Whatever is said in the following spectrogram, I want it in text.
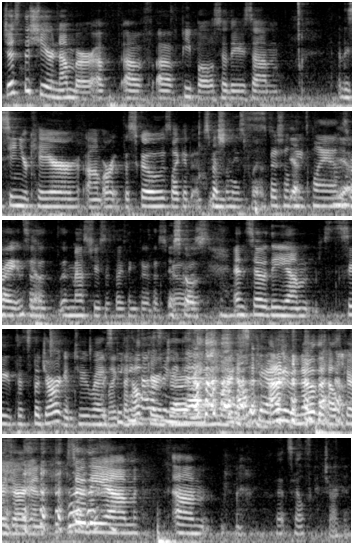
just the sheer number of, of, of people. So these, um, the senior care, um, or the SCOs, like it. Special needs plans. Special Yeah. needs plans, Yeah. right, and so Yeah. the- in Massachusetts, I think they're the Yeah, SCOs. SCOs. And so the, um, see, that's the jargon too, right? We're Like the speaking healthcare jargon. again. like, Healthcare. I don't even know the healthcare jargon. So the, um, um, That's health jargon.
